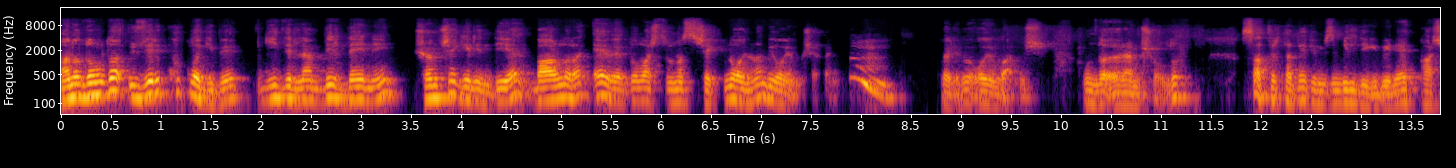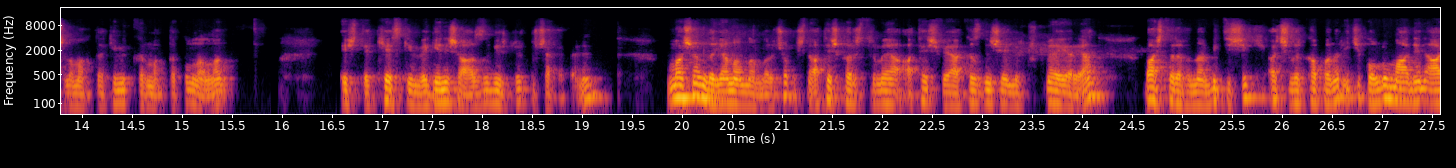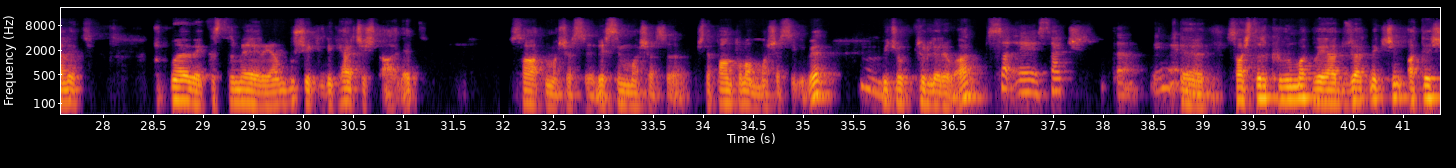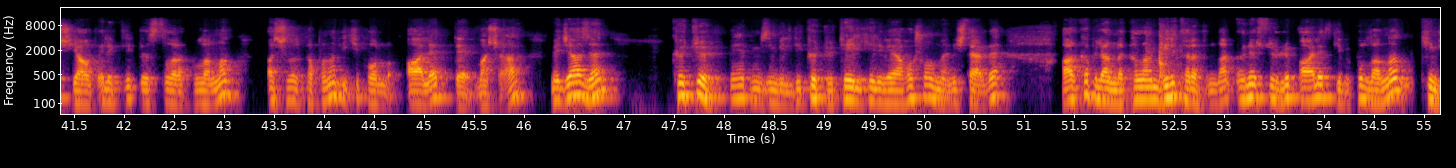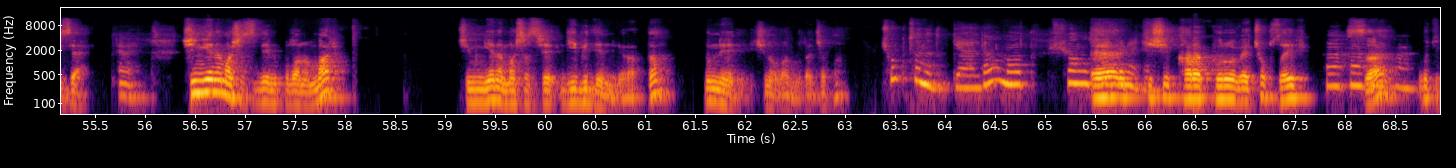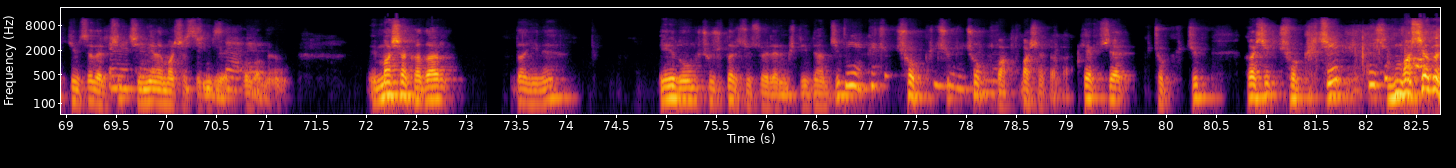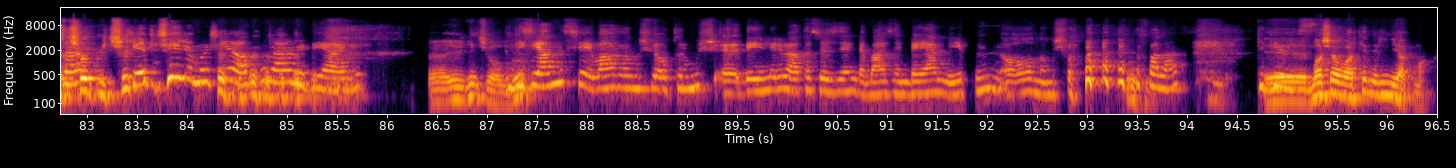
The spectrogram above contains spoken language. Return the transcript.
Anadolu'da üzeri kukla gibi giydirilen bir değneğin çömçe gelin diye bağırılarak ev ev dolaştırılması şeklinde oynanan bir oyunmuş efendim. Hmm. Böyle bir oyun varmış. Bunu da öğrenmiş olduk. Satır tabii hepimizin bildiği gibi et parçalamakta, kemik kırmakta kullanılan işte keskin ve geniş ağızlı bir tür bıçak efendim. Maşanın da yan anlamları çok. İşte ateş karıştırmaya, ateş veya kızgın şeyleri tutmaya yarayan baş tarafından bitişik, açılır kapanır iki kollu madeni alet. Tutmaya ve kıstırmaya yarayan bu şekildeki her çeşit alet, saat maşası, resim maşası, işte pantolon maşası gibi Hmm. birçok türleri var. Sa- e, saç da değil mi? Evet. Saçları kıvırmak veya düzeltmek için ateş yahut elektrikle ısıtılarak kullanılan açılır kapanır iki kollu alet de maşa. Mecazen kötü ve hepimizin bildiği kötü, tehlikeli veya hoş olmayan işlerde arka planda kalan biri tarafından öne sürülüp alet gibi kullanılan kimse. Evet. Çingene maşası diye bir kullanım var. Çingene maşası gibi deniliyor hatta. Bu ne için olabilir acaba? Çok tanıdık geldi ama şu an Eğer söylemedim. kişi kara kuru ve çok zayıf Ha, ha, ha, ise ha. bu tür kimseler için Evet, çingene evet, maşası gibi kullanıyor. E, maşa kadar da yine yeni doğmuş çocuklar için söylenmiş Didemciğim. Niye? Küçük Çok küçük, Hı, çok ufak maşa kadar. Kepçe çok küçük, kaşık çok küçük, Kep, kaşık maşa da çok küçük. Kepçeyle maşaya aklı vermedi yani. E, ilginç oldu. Biz yalnız şey var olmuş ve oturmuş e, deyimleri ve atasözlerini de bazen beğenmeyip "Hı, o olmamış falan E, gidiyoruz. maşa varken elini yakmak.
